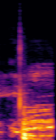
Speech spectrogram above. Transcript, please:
Oh.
